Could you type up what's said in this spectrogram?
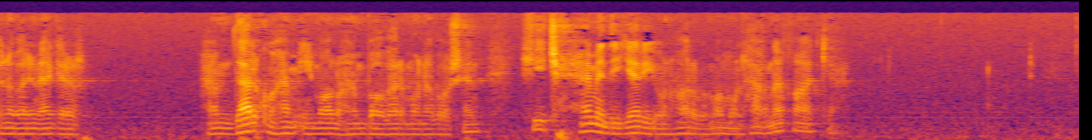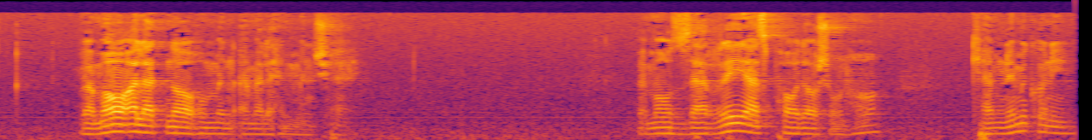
بنابراین اگر هم درک و هم ایمان و هم باور ما نباشند هیچ هم دیگری اونها رو به ما ملحق نخواهد کرد. و ما علتناهم من عملهم من شی و ما ذره از پاداش اونها کم نمی کنیم.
